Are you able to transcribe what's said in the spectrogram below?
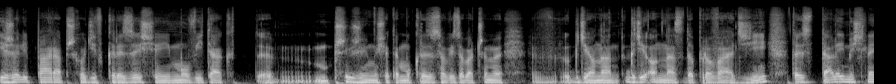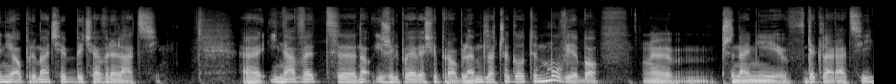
jeżeli para przychodzi w kryzysie i mówi tak, e, przyjrzyjmy się temu kryzysowi, zobaczymy, gdzie, ona, gdzie on nas doprowadzi, to jest dalej myślenie o prymacie bycia w relacji. E, I nawet, e, no, jeżeli pojawia się problem, dlaczego o tym mówię? Bo e, przynajmniej w deklaracji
